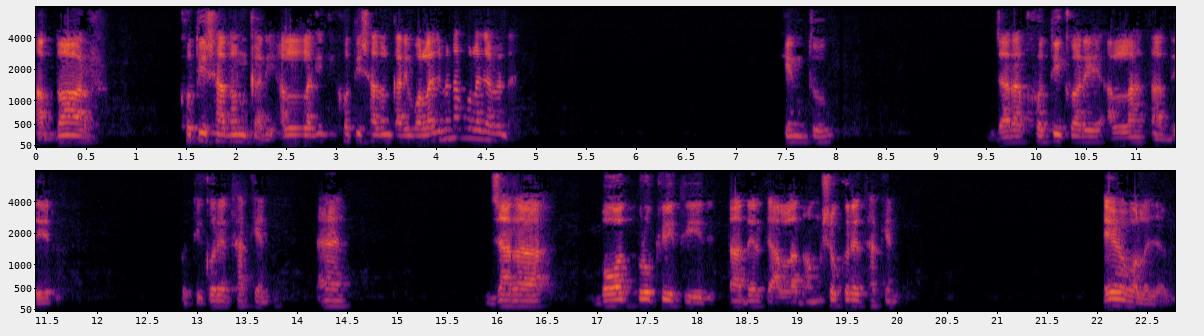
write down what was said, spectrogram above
আব্দার ক্ষতি সাধনকারী। আল্লাহকে কি ক্ষতি সাধনকারী বলা যাবে না বলা যাবে না? কিন্তু যারা ক্ষতি করে আল্লাহ তাদের ক্ষতি করে থাকেন হ্যাঁ? যারা বদ প্রকৃতির তাদেরকে আল্লাহ ধ্বংস করে থাকেন। এভাবে বলা যাবে।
